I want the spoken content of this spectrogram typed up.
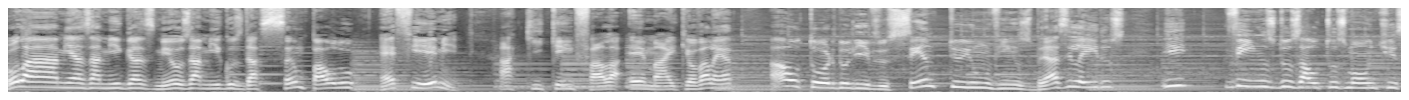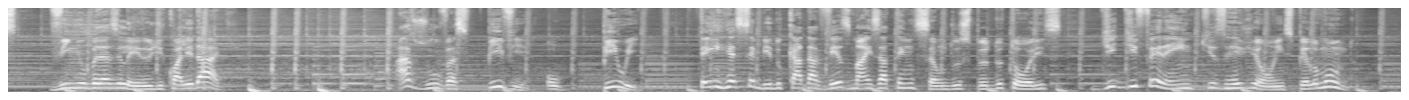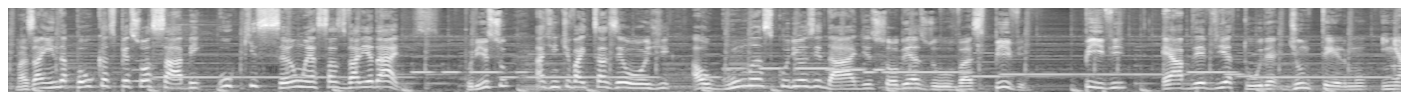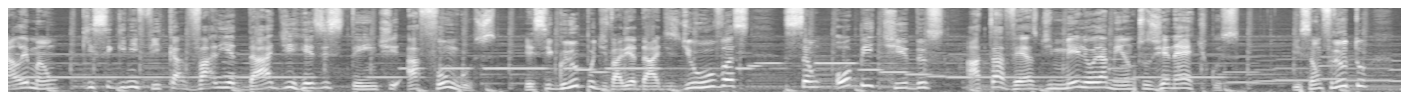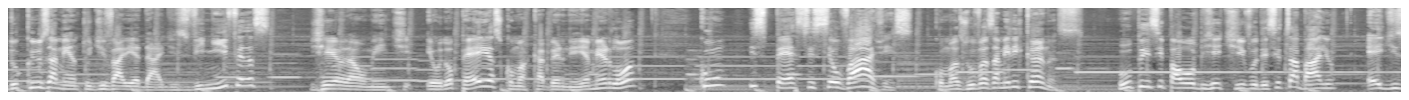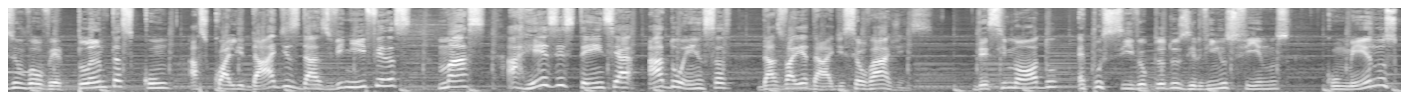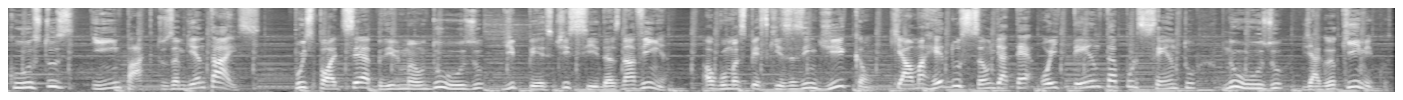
Olá, minhas amigas, meus amigos da São Paulo FM. Aqui quem fala é Michael Valer, autor do livro 101 Vinhos Brasileiros e Vinhos dos Altos Montes, vinho brasileiro de qualidade. As uvas Pive ou Piwi têm recebido cada vez mais atenção dos produtores de diferentes regiões pelo mundo mas ainda poucas pessoas sabem o que são essas variedades. Por isso, a gente vai trazer hoje algumas curiosidades sobre as uvas Pive. Pive é a abreviatura de um termo em alemão que significa variedade resistente a fungos. Esse grupo de variedades de uvas são obtidos através de melhoramentos genéticos e são fruto do cruzamento de variedades viníferas, geralmente europeias, como a Cabernet Merlot, com espécies selvagens, como as uvas americanas. O principal objetivo desse trabalho é desenvolver plantas com as qualidades das viníferas, mas a resistência a doenças das variedades selvagens. Desse modo, é possível produzir vinhos finos com menos custos e impactos ambientais, pois pode-se abrir mão do uso de pesticidas na vinha. Algumas pesquisas indicam que há uma redução de até 80% no uso de agroquímicos.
